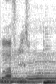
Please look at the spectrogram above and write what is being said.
अल्लाह हाफिज़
